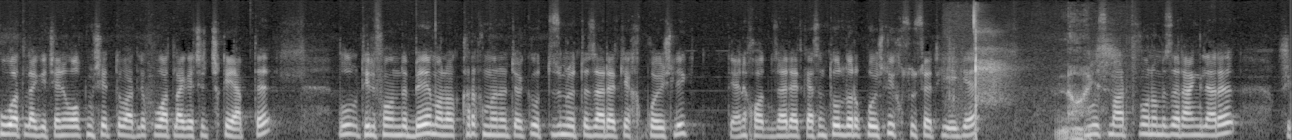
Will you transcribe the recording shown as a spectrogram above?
quvvatlargacha ya'ni oltmish yetti vatli quvvatlargacha chiqyapti. Bu telefonni bemalol qirq minut yoki o'ttiz minutda zaryadka qilib qo'yishlik ya'ni zaryadkasini to'ldirib qo'yishlik xususiyatiga ega. Bu smartfonimizni ranglari o'sha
